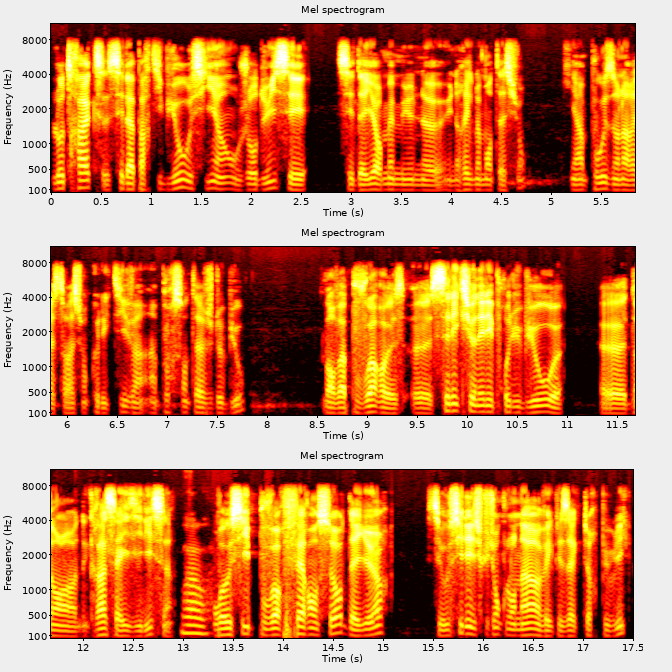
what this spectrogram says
L'autre axe, c'est la partie bio aussi, hein. Aujourd'hui, c'est c'est d'ailleurs même une, une réglementation qui impose dans la restauration collective un un pourcentage de bio. On va pouvoir, heu, sélectionner les produits bio, dans grâce à EasyList. Waouh! On va aussi pouvoir faire en sorte d'ailleurs, c'est aussi des discussions que l'on a avec les acteurs publics,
